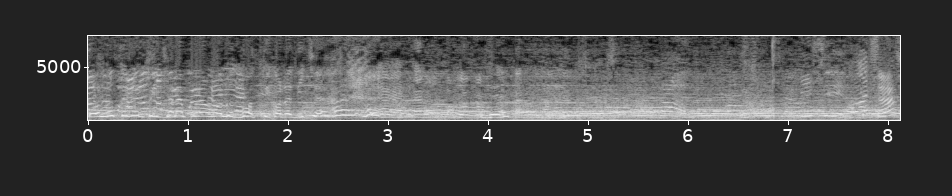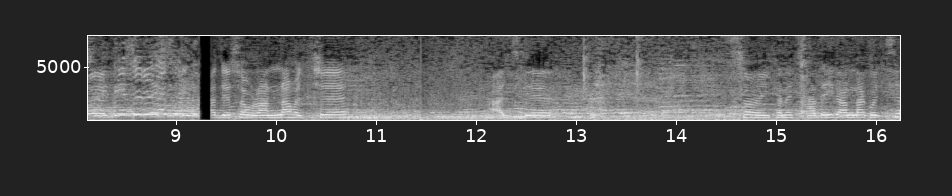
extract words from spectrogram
তনুশ্রীর পিছনে পুরো হলুদ ভর্তি করে দিচ্ছে। হ্যাঁ? যেসব রান্না হচ্ছে। আজকে সব এখানে ছাদেই রান্না করছে।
